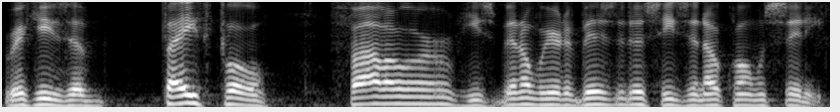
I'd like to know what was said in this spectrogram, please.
Ricky's a faithful follower. He's been over here to visit us. He's in Oklahoma City.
